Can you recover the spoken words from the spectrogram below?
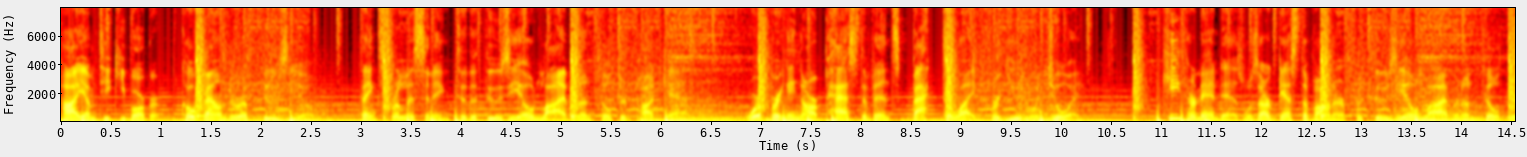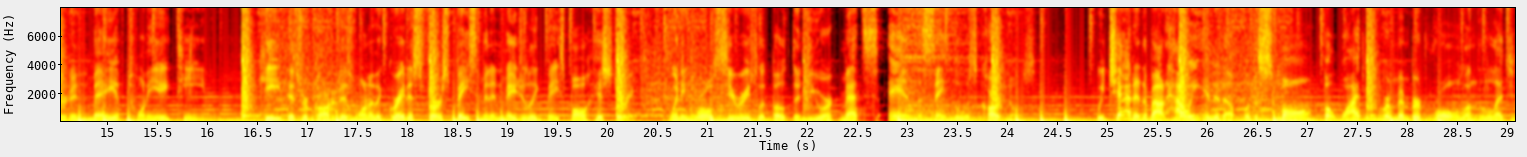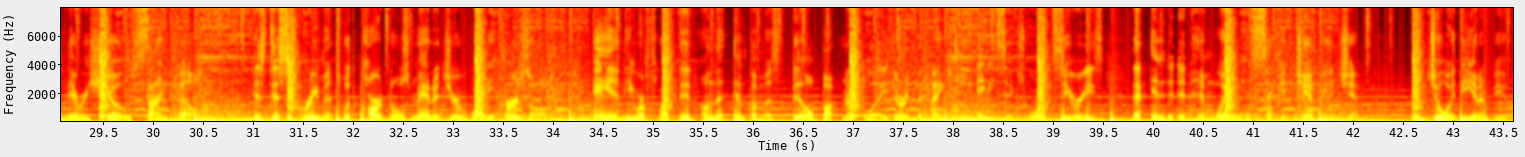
Hi, I'm Tiki Barber, co founder of Thuzio. Thanks for listening to the Thuzio Live and Unfiltered podcast. We're bringing our past events back to life for you to enjoy. Keith Hernandez was our guest of honor for Thuzio Live and Unfiltered in May of 2018. Keith is regarded as one of the greatest first basemen in Major League Baseball history, winning World Series with both the New York Mets and the St. Louis Cardinals. We chatted about how he ended up with a small but widely remembered role on the legendary show Seinfeld, his disagreements with Cardinals manager Whitey Herzog, and he reflected on the infamous Bill Buckner play during the 1986 World Series that ended in him winning his second championship. Enjoy the interview.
